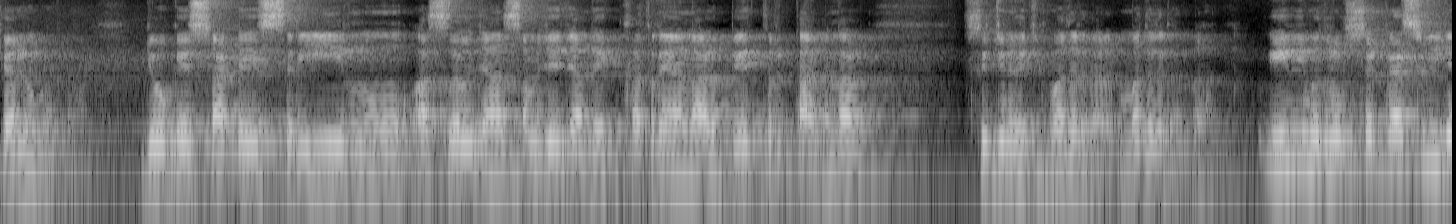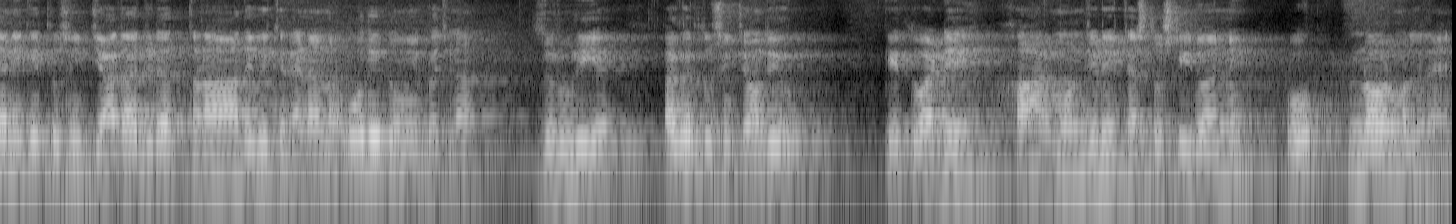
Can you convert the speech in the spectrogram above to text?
ਚਾਲੂ ਕਰਦਾ, ਜੋ ਕਿ ਸਾਡੇ ਸਰੀਰ ਨੂੰ ਅਸਲ ਜਾਂ ਸਮਝੇ ਜਾਂਦੇ ਖਤਰਿਆਂ ਨਾਲ ਬਿਹਤਰ ਢੰਗ ਨਾਲ ਸਿੱਝਣ ਵਿੱਚ ਮਦਦ ਕਰ, ਮਦਦ ਕਰਦਾ। ਇਹ ਵੀ ਮਤਲਬ ਸਟ੍ਰੈਸ ਵੀ ਯਾਨੀ ਕਿ ਤੁਸੀਂ ਜ਼ਿਆਦਾ ਜਿਹੜਾ ਤਣਾਅ ਦੇ ਵਿੱਚ ਰਹਿਣਾ ਨਾ, ਉਹਦੇ ਤੋਂ ਵੀ ਬਚਣਾ ਜ਼ਰੂਰੀ ਹੈ। ਅਗਰ ਤੁਸੀਂ ਚਾਹੁੰਦੇ ਹੋ ਕਿ ਤੁਹਾਡੇ ਹਾਰਮੋਨ ਜਿਹੜੇ ਟੈਸਟੋਸਟੀਰੋਨ ਨੇ ਉਹ ਨਾਰਮਲ ਰਹਿਣ।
